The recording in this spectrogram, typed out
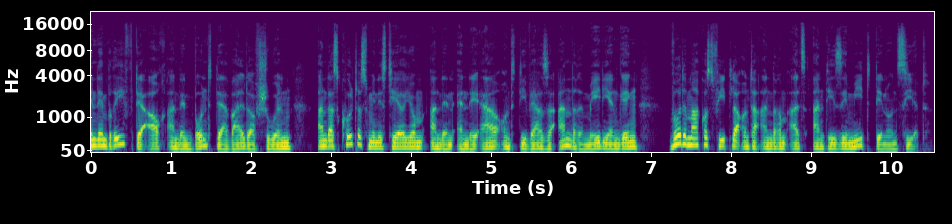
In dem Brief, der auch an den Bund der Waldorfschulen, an das Kultusministerium, an den NDR und diverse andere Medien ging, wurde Markus Fiedler unter anderem als Antisemit denunziert.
